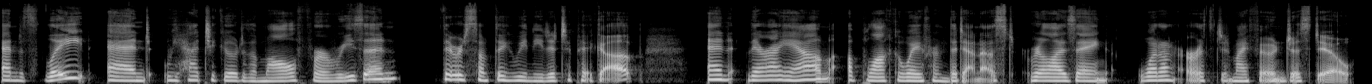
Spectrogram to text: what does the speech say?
And it's late and we had to go to the mall for a reason. There was something we needed to pick up. And there I am, a block away from the dentist, realizing what on earth did my phone just do?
